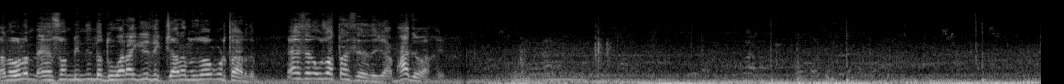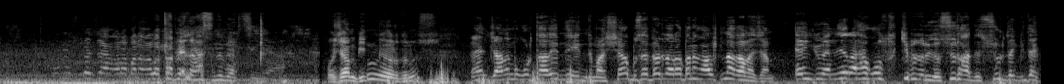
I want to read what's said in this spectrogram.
Lan oğlum en son bindiğimde duvara girdik canımı zor kurtardım. Ben seni uzaktan seyredeceğim hadi bakayım. Süreceğin arabanın alata belasını versin ya. Hocam bilmiyordunuz. Ben canımı kurtarayım diye indim aşağı. Bu sefer de arabanın altında kalacağım. En güvenli yer aha koltuk gibi duruyor. Sür hadi sür de gidelim.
